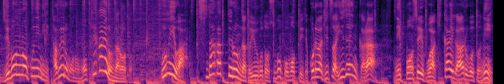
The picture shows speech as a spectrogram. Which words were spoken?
自分の国に食べるものを持って帰るんだろうと。海はつながってるんだということをすごく思っていてこれは実は以前から日本政府は機会があるごとに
